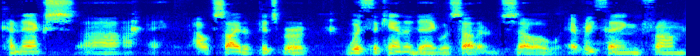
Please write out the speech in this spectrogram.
connects uh, outside of Pittsburgh with the Canandaigua Southern. So everything from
